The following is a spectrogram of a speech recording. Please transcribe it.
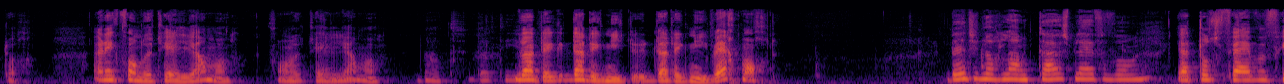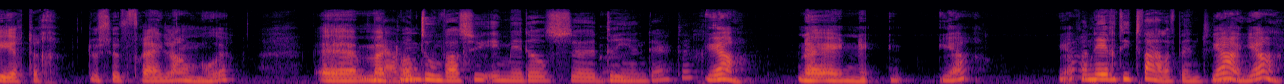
toch. En ik vond het heel jammer. Vond het heel jammer. Wat? Dat, die... dat, ik, dat, ik niet, dat ik niet weg mocht. Bent u nog lang thuis blijven wonen? Ja, tot 45. Dus dat vrij lang, hoor. Uh, maar ja, toen... want toen was u inmiddels uh, 33? Ja. Nee, nee. Ja? ja. Van 1912 bent u? Ja, ja,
